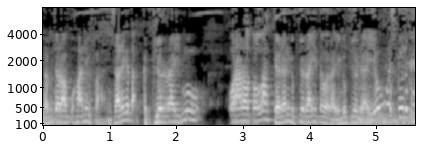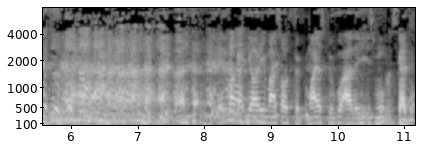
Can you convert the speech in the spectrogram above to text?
Tapi cara Abu Hanifah, misalnya kita gebyur raimu ora rotolah jaran gebyur rai ora, ya gebyur rai. Ya wis ngono ku wis. Itu pakai teori masoduk, mas duku alaihi ismu kada.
